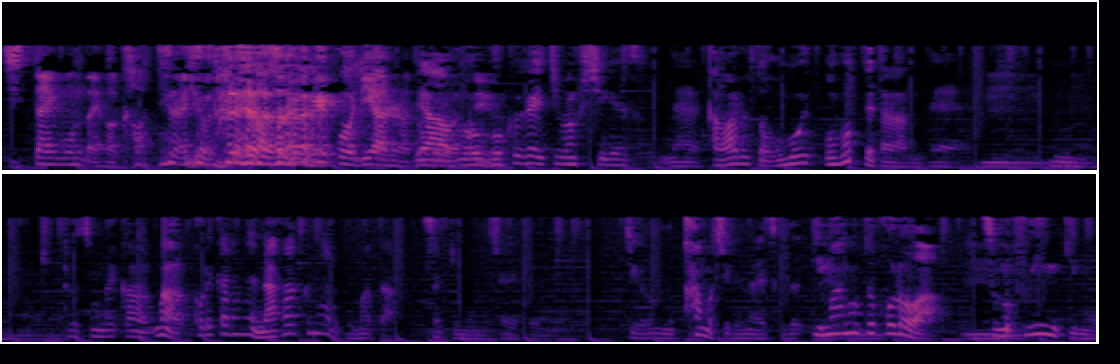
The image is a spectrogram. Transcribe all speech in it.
実態問題は変わってないような、まあそれが結構リアルなところいう。もう僕が一番不思議ですけどね、変わると思い思ってたんで、うんうん結局そんなか、まあこれからね、長くなるとまた、さっきも申し上げたように違うのかもしれないですけど、今のところはうんその雰囲気も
